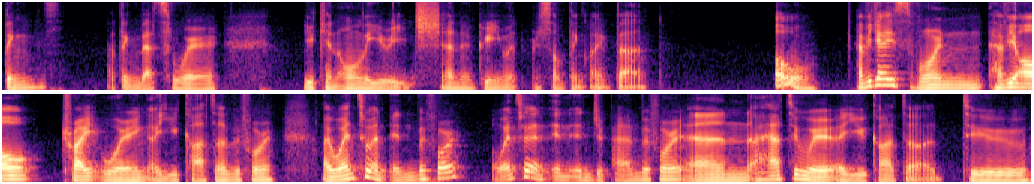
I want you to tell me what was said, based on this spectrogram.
things, I think that's where you can only reach an agreement or something like that. Oh, have you guys worn have you all tried wearing a yukata before? I went to an inn before. I went to an inn in Japan before and I had to wear a yukata to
